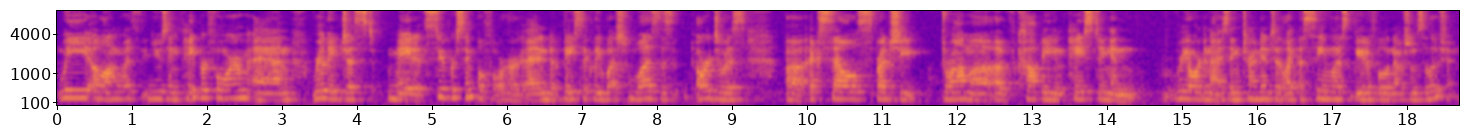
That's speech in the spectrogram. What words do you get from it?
we, along with using Paperform, and really just made it super simple for her. And basically, what was this arduous uh, Excel spreadsheet drama of copying and pasting and reorganizing turned into like a seamless, beautiful Notion solution.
